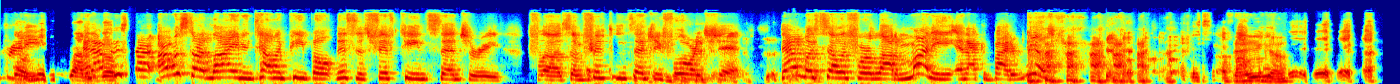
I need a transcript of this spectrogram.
and I'm gonna start. I'm gonna start lying and telling people this is 15th century, uh, some 15th century Florence shit. That must sell it for a lot of money, and I could buy the real. there you go.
